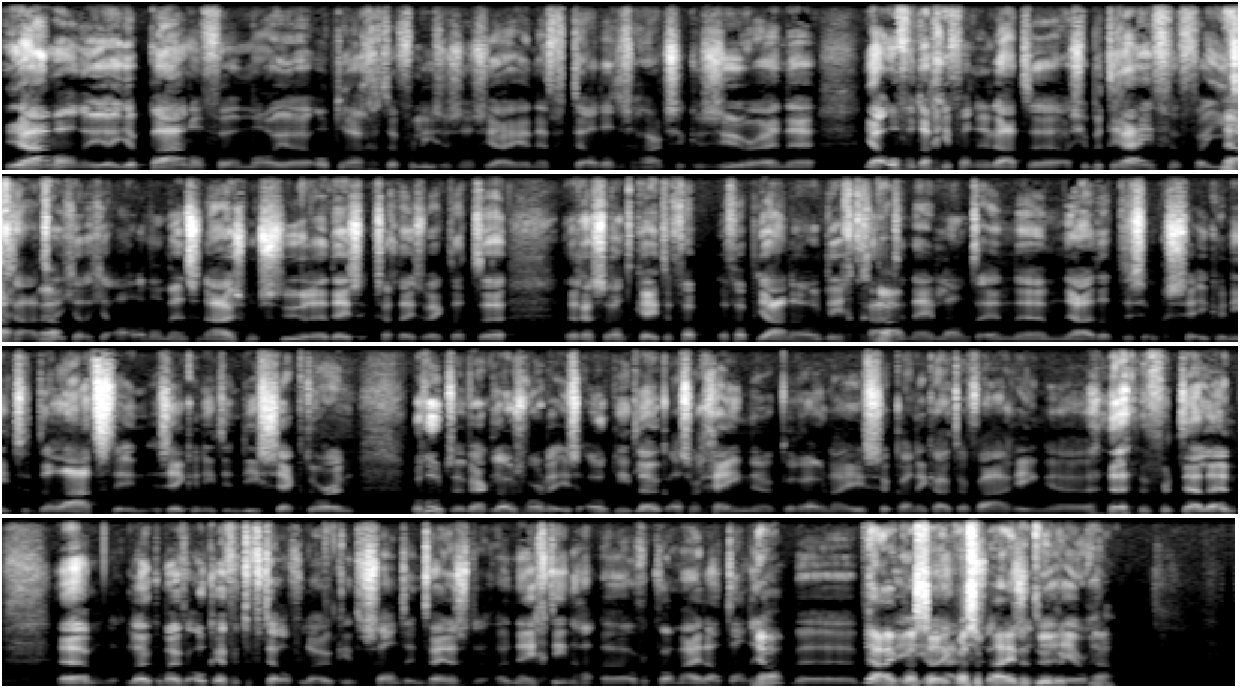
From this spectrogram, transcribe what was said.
Ja man, je, je baan of een mooie opdracht verliezen zoals jij net vertelde, dat is hartstikke zuur. En eh, ja, of wat dacht je van inderdaad eh, als je bedrijf failliet Ja, gaat, ja. weet je, dat je allemaal mensen naar huis moet sturen. Deze, ik zag deze week dat eh, de restaurantketen Vapiano dicht gaat Ja. in Nederland. En ehm, ja, dat is ook zeker niet de laatste, in, zeker niet in die sector. En, maar goed, werkloos worden is ook niet leuk als er geen corona is, Dat kan ik uit ervaring vertellen. En ehm, leuk om even, ook even te vertellen, of leuk, interessant. In 2019 ha- eh, overkwam mij dat dan. Ja. bij ik was, eh, ik was erbij een natuurlijk. Ja.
